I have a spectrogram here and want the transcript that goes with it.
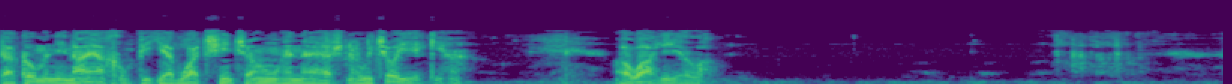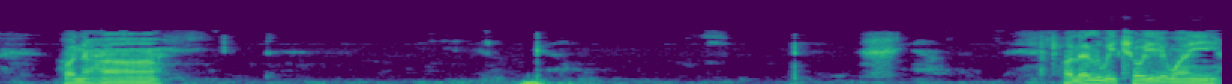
Tako meni naya jumpiki abwachincha unhena ashna uichoye ki ha. أواهيل هنها Olelwi choye wai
